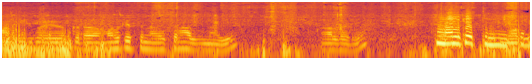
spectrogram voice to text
మనకి ఇక్కడ మొలకెత్తున్న విత్తనాలు ఉన్నాయి ఆల్రెడీ. మొలకెత్తున్నాయి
